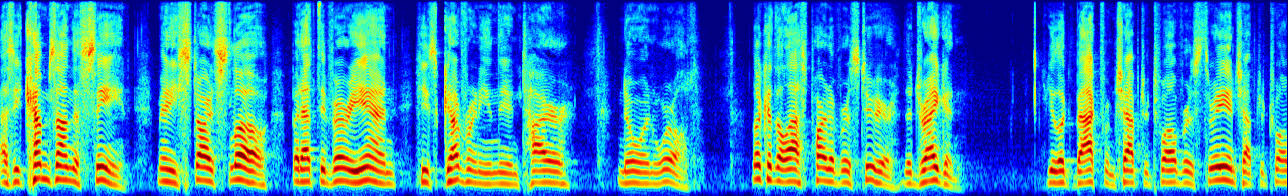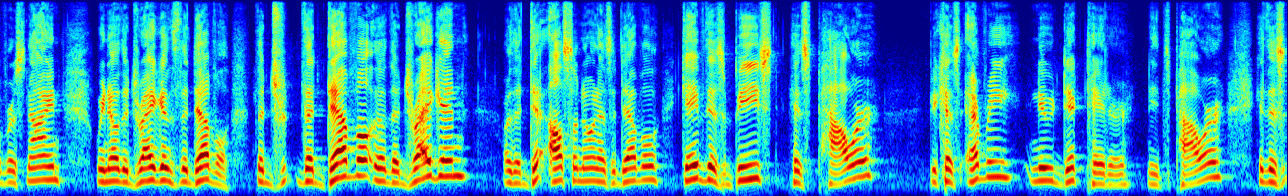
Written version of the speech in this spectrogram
as he comes on the scene. Man, he starts slow, but at the very end, he's governing the entire known world. Look at the last part of verse 2 here the dragon. You look back from chapter 12, verse 3 and chapter 12, verse 9, we know the dragon's the devil. The, the devil, or the dragon, or the de- also known as the devil, gave this beast his power because every new dictator needs power. This,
